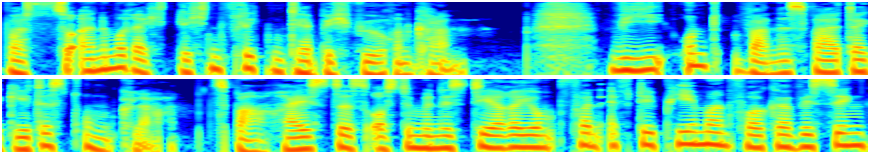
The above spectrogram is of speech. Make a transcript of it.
was zu einem rechtlichen Flickenteppich führen kann. Wie und wann es weitergeht, ist unklar. Zwar heißt es aus dem Ministerium von FDP-Mann Volker Wissing,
